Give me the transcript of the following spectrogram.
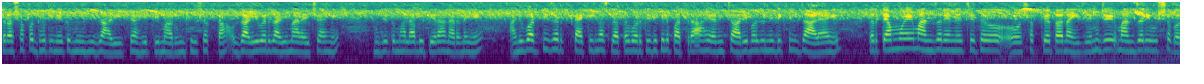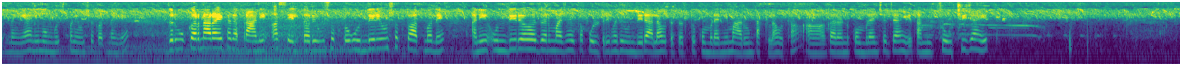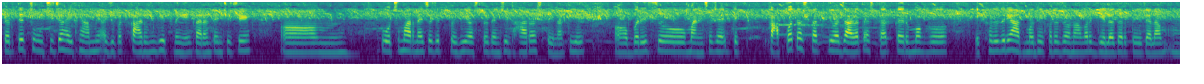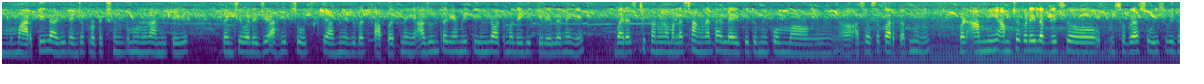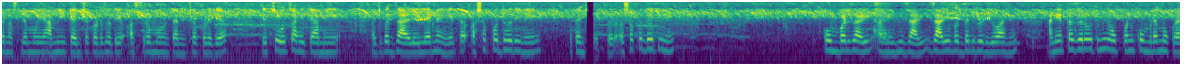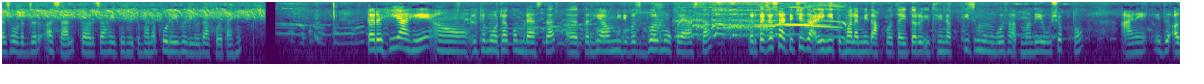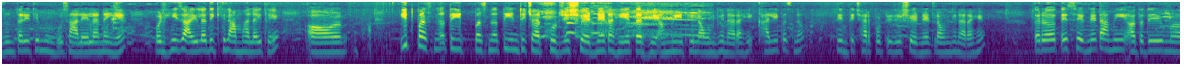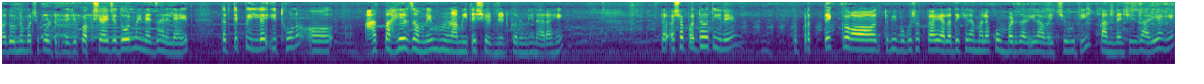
तर अशा पद्धतीने तुम्ही ही जाळी जी आहे ती मारून घेऊ शकता. जाळीवर जाळी मारायची आहे. म्हणजे तुम्हाला भीती राहणार नाही आहे आणि वरती जर पॅकिंग असलं तर वरती देखील पत्रा आहे आणि चारी बाजूने देखील जाळ्या आहेत. तर त्यामुळे मांजर येण्याची तर शक्यता नाहीच आहे म्हणजे मांजर येऊ शकत नाही आहे आणि मुंगूस पण येऊ शकत नाही आहे जर उकरणारा एखादा प्राणी असेल तर येऊ शकतो उंदीर येऊ शकतो आतमध्ये. आणि उंदीर जर माझ्या एका पोल्ट्रीमध्ये उंदीर आला होता तर तो कोंबड्यांनी मारून टाकला होता. कारण कोंबड्यांच्या ज्या आहेत आम्ही चोची ज्या आहेत तर ते चोची ज्या आहेत हे आम्ही अजिबात काढून घेत नाही आहे कारण त्यांचे जे टोच मारण्याचं जे हे असतं त्यांची धार असते ना ती बरेच माणसं जे आहेत ते कापत असतात किंवा जाळत असतात. तर मग एखादं जरी आतमध्ये एखादं जनावर गेलं तर ते त्याला मारतील आणि त्यांचं प्रोटेक्शन म्हणून आम्ही ते त्यांचेवाले जे आहेत चोच ते आम्ही अजिबात कापत नाही. अजून तरी आम्ही तीन लॉटमध्ये हे केलेलं नाही आहे बऱ्याच ठिकाणून आम्हाला सांगण्यात आलं आहे की तुम्ही कोम असं असं करतात म्हणून. पण आम्ही आमच्याकडे लगेच सगळ्या सोयीसुविधा नसल्यामुळे आम्ही त्यांच्याकडचं ते अस्त्र म्हणून त्यांच्याकडे त्या ते चोच आहे ते आम्ही अजिबात जाळलेल्या नाही आहे तर अशा पद्धतीने त्यांच्या तर अशा पद्धतीने कोंबड जाळी आणि ही जाळी जाळीबद्दल व्हिडिओ आहे. आणि आता जर तुम्ही ओपन कोंबड्या मोकळ्या सोडत जर असाल तरचा आहे ते मी तुम्हाला पुढे व्हिडिओ दाखवत आहे. तर ही आहे इथे मोठ्या कोंबड्या असतात. तर ह्या मी दिवसभर मोकळ्या असतात. तर त्याच्यासाठीची जाळी ही तुम्हाला मी दाखवत आहे. तर इथे नक्कीच मुंगूस आतमध्ये येऊ शकतो. आणि इथं अजून तर इथे मुंगूस आलेला नाही आहे पण ही जाळीला देखील आम्हाला इथे इथपासनं ते इथपासनं तीन ते चार फूट जे शेडनेट आहे तर हे आम्ही इथे लावून घेणार आहे. खालीपासनं तीन ते चार फूट जे शेडनेट लावून घेणार आहे. तर ते शेडनेट आम्ही आता ते दोन नंबरचे पोल्ट्रीतले जे पक्षी आहे जे दोन महिन्यात झालेले आहेत तर ते पिल्लं इथून आत बाहेर जाऊ नये म्हणून आम्ही ते शेडनेट करून घेणार आहे. तर अशा पद्धतीने तर प्रत्येक तुम्ही बघू शकता याला देखील आम्हाला कोंबड जाळी लावायची होती कांद्यांची जाळी आहे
